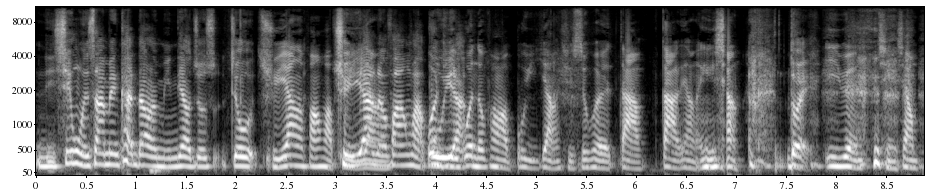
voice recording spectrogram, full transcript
你新闻上面看到的民调就是就取样的方法不一样，取样的方法不一样，问的方法不一样，其实会大大量影响 对医院倾向不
